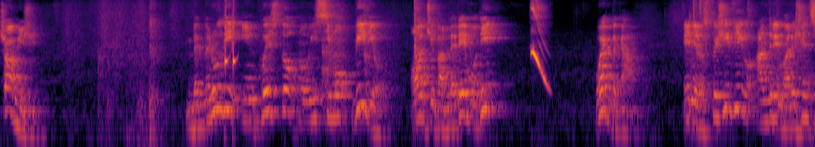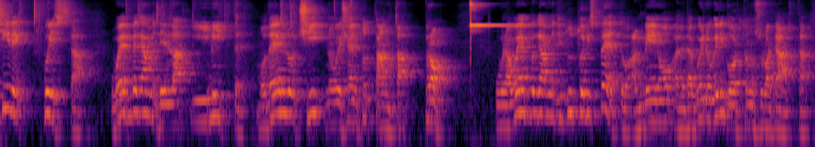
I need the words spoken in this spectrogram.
Ciao amici! Benvenuti in questo nuovissimo video. Oggi parleremo di webcam e nello specifico andremo a recensire questa webcam della IMIT modello C980 Pro una webcam di tutto rispetto, almeno eh, da quello che riportano sulla carta,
